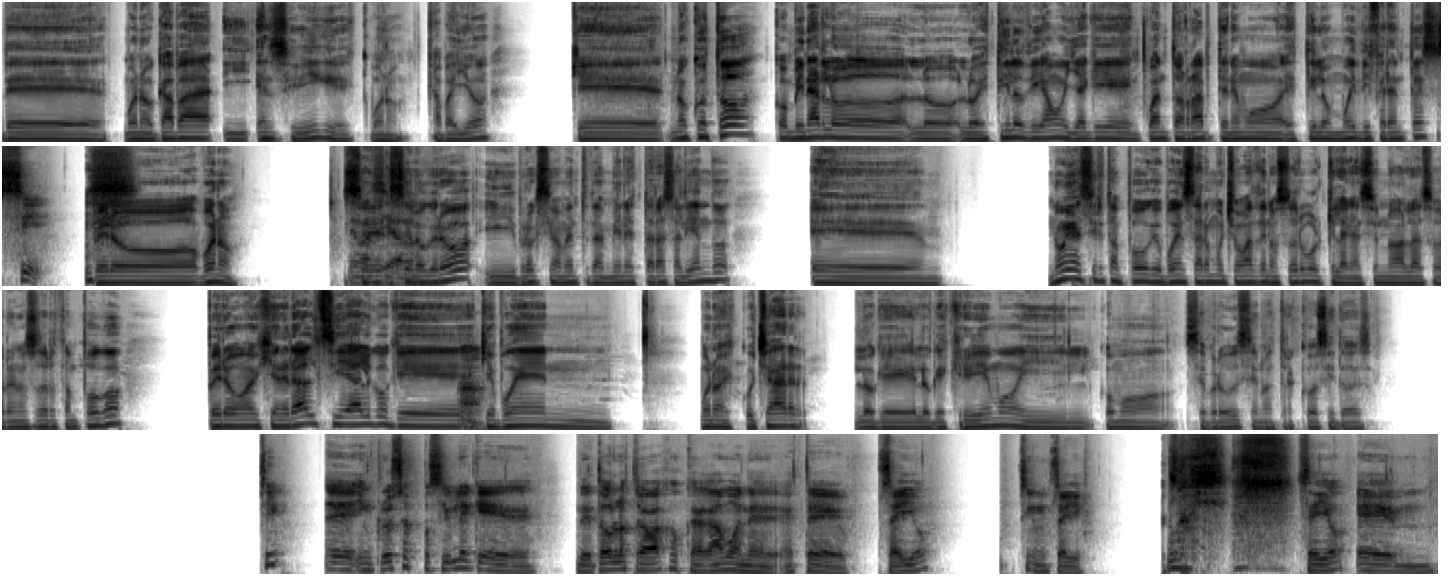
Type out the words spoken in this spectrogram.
de, bueno, Capa y NCB, que, bueno, Capa y yo, que nos costó combinar lo- lo- los estilos, digamos, ya que en cuanto a rap tenemos estilos muy diferentes. sí. Pero bueno, se, logró y próximamente también estará saliendo. Eh, no voy a decir tampoco que pueden saber mucho más de nosotros porque la canción no habla sobre nosotros tampoco. Pero en general sí es algo que, Ah. que pueden, bueno, escuchar lo que, lo que escribimos y cómo se producen nuestras cosas y todo eso. Sí. Eh, incluso es posible que de todos los trabajos que hagamos en el- este sello. Sí, un sello. sello. eh,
